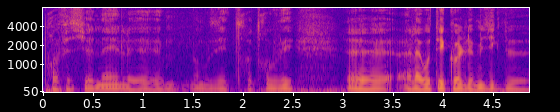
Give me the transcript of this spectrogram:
professionnel. vous êtes retrouvé à la Haute École de musique de,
